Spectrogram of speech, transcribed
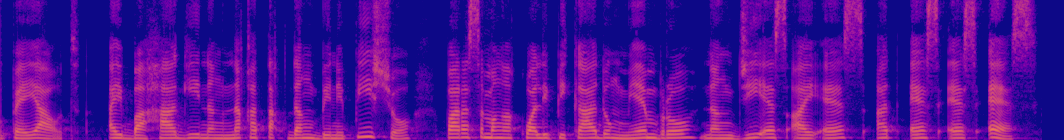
payout ay bahagi ng nakatakdang benepisyo para sa mga kwalipikadong miyembro ng GSIS at SSS.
